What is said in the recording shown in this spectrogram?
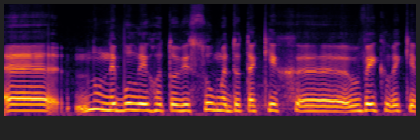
е, ну, не були готові суми до таких викликів.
